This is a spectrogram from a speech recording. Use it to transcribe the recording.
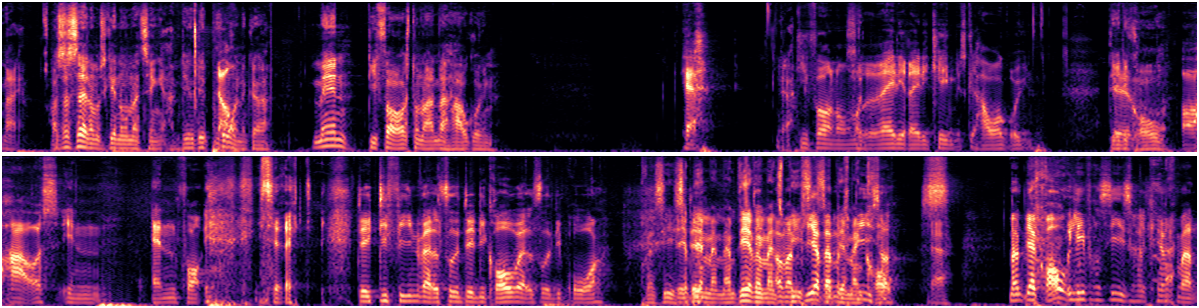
Nej, og så sidder der måske nogen og tænker, at det er jo det, proerne no. gør. Men de får også nogle andre havgryn. Ja, ja. de får nogle så... rigtig, rigtig kemiske havregryn. Det er de øhm, grove. Og har også en anden form. det er rigtigt. Det er ikke de fine valgsede, det er de grove valgsede, de bruger. Præcis, det så bliver man, man bliver, hvad man det, spiser, man bliver, hvad man, man spiser. grov. Ja. Man bliver grov lige præcis, hold kæft mand.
